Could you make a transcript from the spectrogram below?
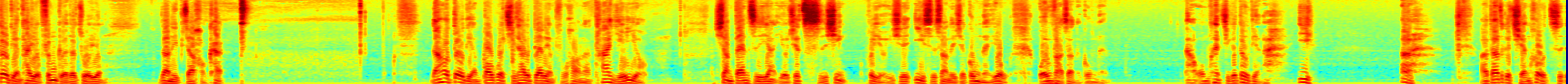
逗点它有分隔的作用，让你比较好看。然后逗点包括其他的标点符号呢，它也有像单字一样，有些词性会有一些意识上的一些功能，有文法上的功能。啊，我们看几个逗点啊，一、二。啊，当然这个前后是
